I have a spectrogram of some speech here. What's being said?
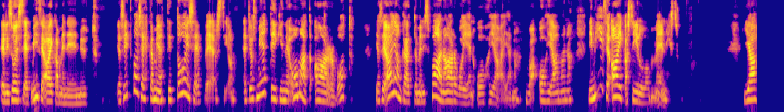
Eli se olisi se, että mihin se aika menee nyt. Ja sitten voisi ehkä miettiä toisen version, että jos miettiikin ne omat arvot, ja se ajankäyttö menisi vaan arvojen ohjaajana, ohjaamana, niin mihin se aika silloin menisi? Ja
